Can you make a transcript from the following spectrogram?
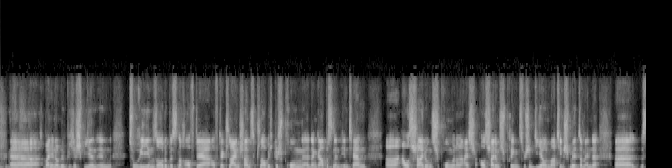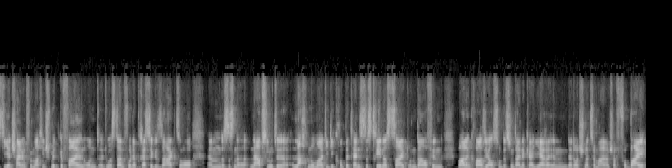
äh, bei den Olympischen Spielen in Turin so. Du bist noch auf der auf der kleinen Schanze, glaube ich, gesprungen. Äh, dann gab mhm. es einen internen äh, Ausscheidungssprung oder ein Ausscheidungsspringen zwischen dir und Martin Schmidt. Am Ende äh, ist die Entscheidung für Martin Schmidt gefallen und äh, du hast dann vor der Presse gesagt, so ähm, das ist eine, eine absolute Lachnummer, die die Kompetenz des Trainers zeigt und daraufhin war dann quasi auch so ein bisschen deine Karriere in der deutschen Nationalmannschaft vorbei.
